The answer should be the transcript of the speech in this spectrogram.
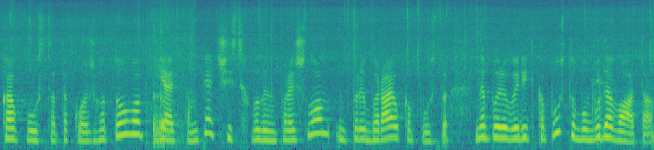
капуста також готова. 5, там 5-6 хвилин пройшло, прибираю капусту. Не переверіть капусту, бо буде вата.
